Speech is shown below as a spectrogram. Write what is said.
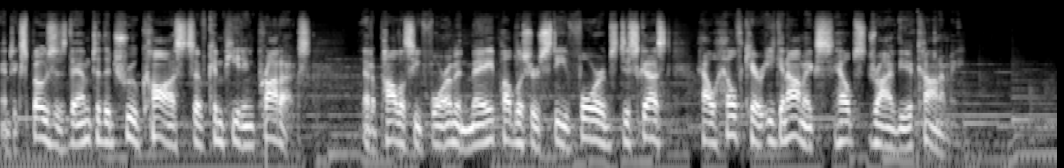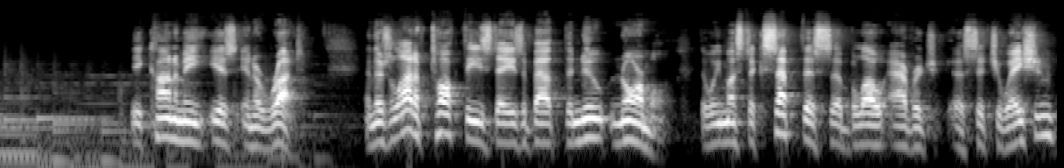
and exposes them to the true costs of competing products. At a policy forum in May, publisher Steve Forbes discussed how healthcare economics helps drive the economy. The economy is in a rut. And there's a lot of talk these days about the new normal, that we must accept this uh, below average uh, situation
